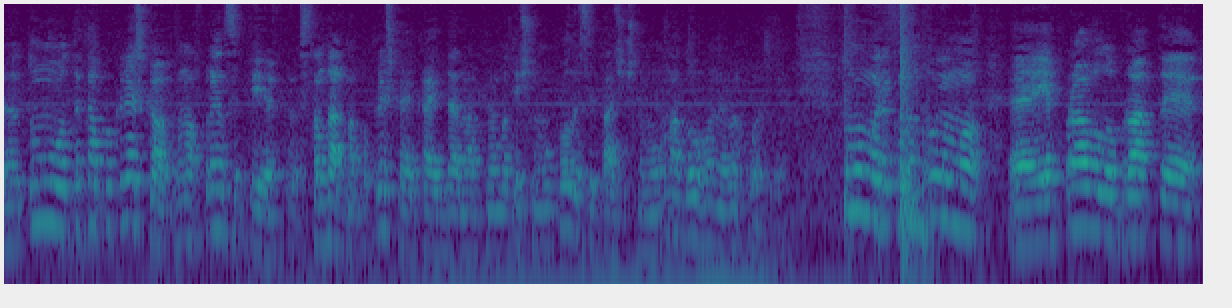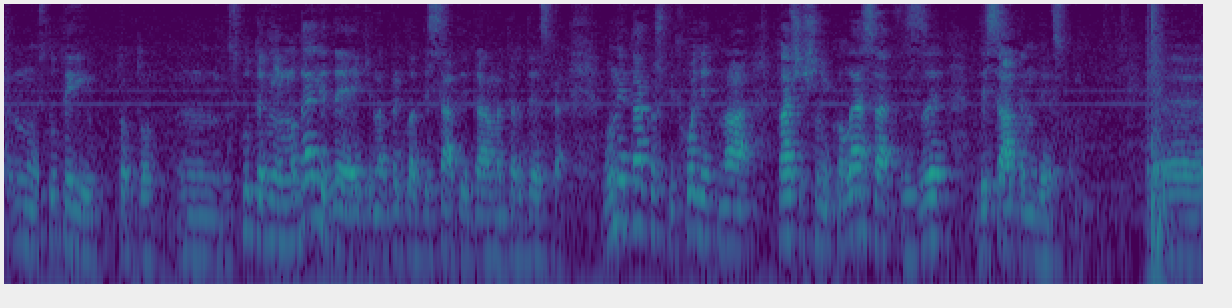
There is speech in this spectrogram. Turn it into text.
Е, Тому така покришка, вона в принципі стандартна покришка, яка йде на пневматичному колесі тачечному, вона довго не виходжує. Тому ми рекомендуємо, е, як правило, брати ну, скутерів, тобто скутерні моделі, деякі, наприклад, 10-й діаметр диска, вони також підходять на тачечні колеса з 10-м диском. Е,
